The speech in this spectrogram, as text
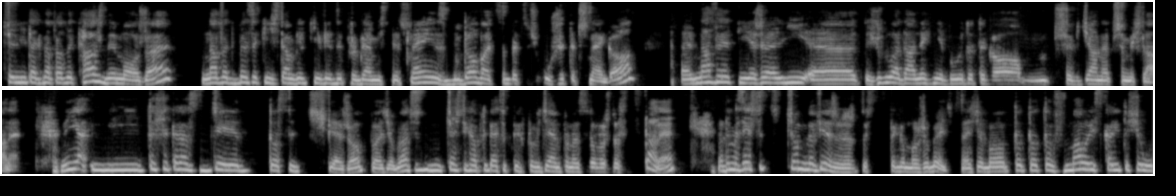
Czyli tak naprawdę każdy może, nawet bez jakiejś tam wielkiej wiedzy programistycznej, zbudować sobie coś użytecznego, nawet jeżeli e, te źródła danych nie były do tego mm, przewidziane, przemyślane. No i, ja, i to się teraz dzieje dosyć świeżo, powiedziałbym. Znaczy, część tych aplikacji, o których powiedziałem, to są już dosyć stare, natomiast ja jeszcze ciągle wierzę, że coś z tego może być. W sensie, bo to, to, to w małej skali to się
